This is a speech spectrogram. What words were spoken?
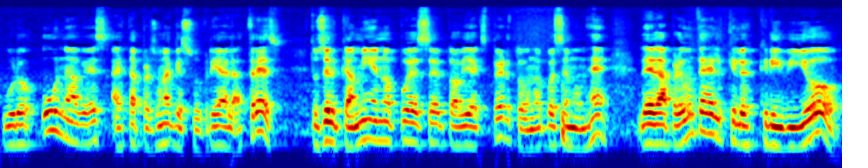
curó una vez a esta persona que sufría de las tres. Entonces el camie no puede ser todavía experto, no puede ser monje. La pregunta es el que lo escribió.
